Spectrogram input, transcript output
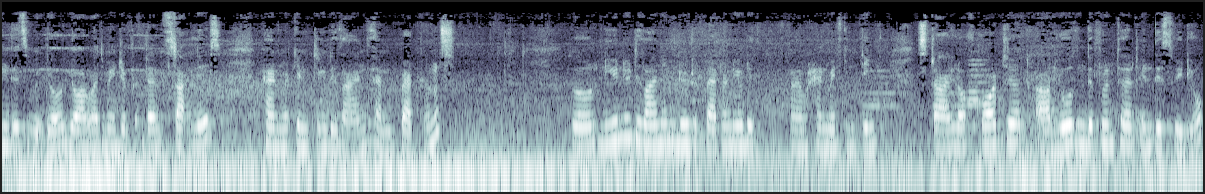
in this video you are watching different and stylish handmade knitting designs and patterns. So new new design and new pattern new um, handmade knitting style of crochet are used in different thread in this video.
